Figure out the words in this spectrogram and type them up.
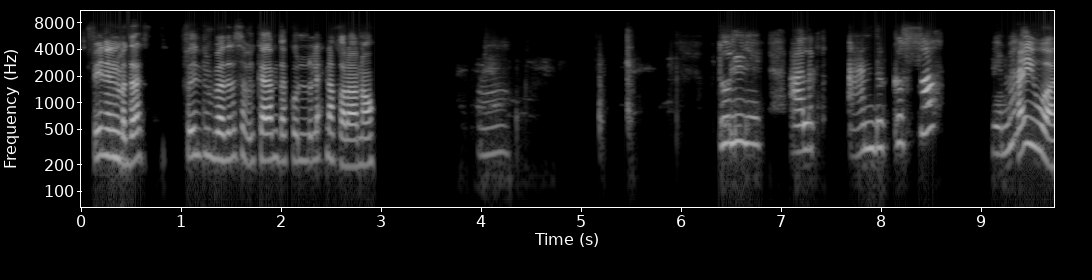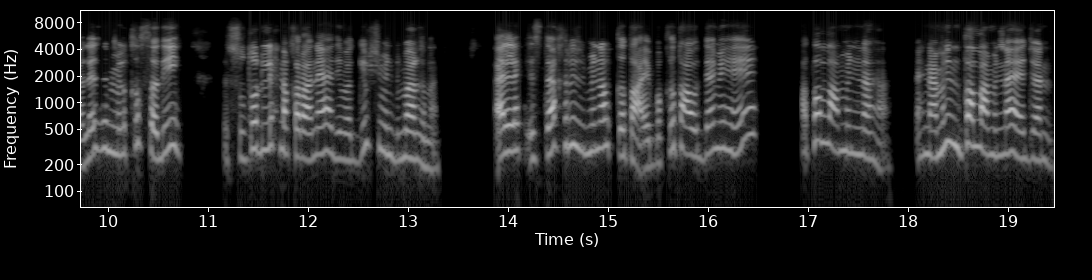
فين المدرسة؟ فين المدرسة بالكلام ده كله اللي إحنا قرأناه؟ آه. تقولي على عند القصة؟ مس أيوه لازم القصة دي. السطور اللي إحنا قرأناها دي ما تجيبش من دماغنا. قال لك استخرج من القطع يبقى قطعة قدامي أهي هطلع منها. إحنا عاملين نطلع منها يا جنة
